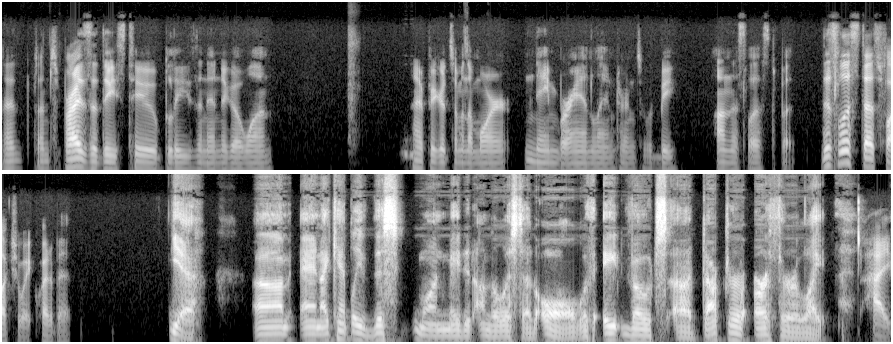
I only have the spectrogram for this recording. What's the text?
I'm surprised that these two, Bleez and Indigo, won. I figured some of the more name brand lanterns would be on this list, but this list does fluctuate quite a bit. Yeah. Um, and I can't believe this one made it on the list at all with eight votes. Uh, Dr. Arthur Light. I,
